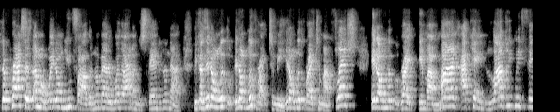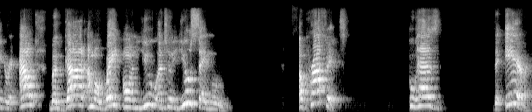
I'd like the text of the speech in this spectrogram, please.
The process, I'm gonna wait on you, Father, no matter whether I understand it or not. Because it don't look, it don't look right to me. It don't look right to my flesh. It don't look right in my mind. I can't logically figure it out. But God, I'm gonna wait on you until you say move. A prophet who has the ear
